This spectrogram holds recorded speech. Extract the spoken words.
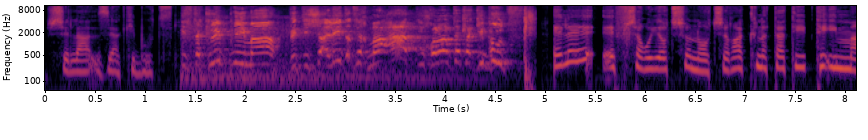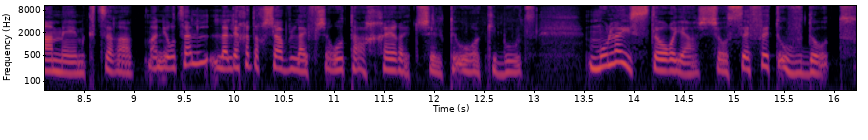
שלה זה הקיבוץ. תסתכלי פנימה ותשאלי את עצמך מה את יכולה לתת לקיבוץ. אלה אפשרויות שונות שרק נתתי טעימה מהן קצרה. אני רוצה ללכת עכשיו לאפשרות האחרת של תיאור הקיבוץ. מול ההיסטוריה שאוספת עובדות,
